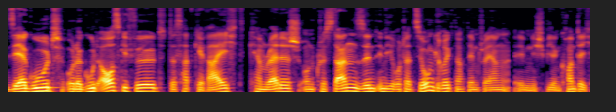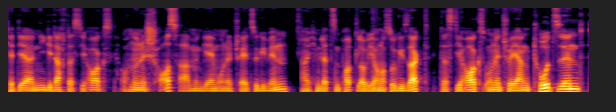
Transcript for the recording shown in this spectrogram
sehr gut oder gut ausgefüllt. Das hat gereicht. Cam Reddish und Chris Dunn sind in die Rotation gerückt, nachdem Trae Young eben nicht spielen konnte. Ich hätte ja nie gedacht, dass die Hawks auch nur eine Chance haben, ein Game ohne Trade zu gewinnen. Habe ich im letzten Pod, glaube ich, auch noch so gesagt, dass die Hawks ohne Trae Young tot sind.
